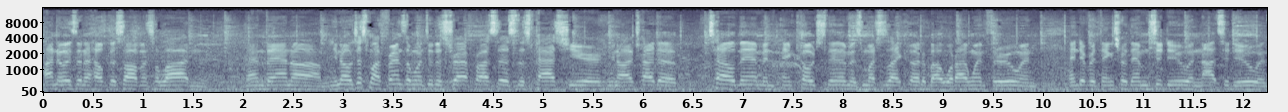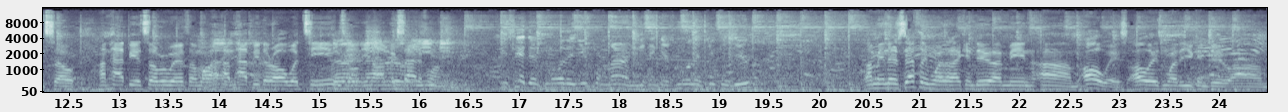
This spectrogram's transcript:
I know he's going to help this offense a lot. And and then um, you know, just my friends that went through this draft process this past year, you know, I tried to tell them and, and coach them as much as I could about what I went through and, and different things for them to do and not to do. And so I'm happy it's over with. I'm, I'm happy they're all with teams, and you know, I'm excited for them. You said there's more that you can learn. Do you think there's more that you can do? I mean, there's definitely more that I can do. I mean, um, always, always more that you can do. Um,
